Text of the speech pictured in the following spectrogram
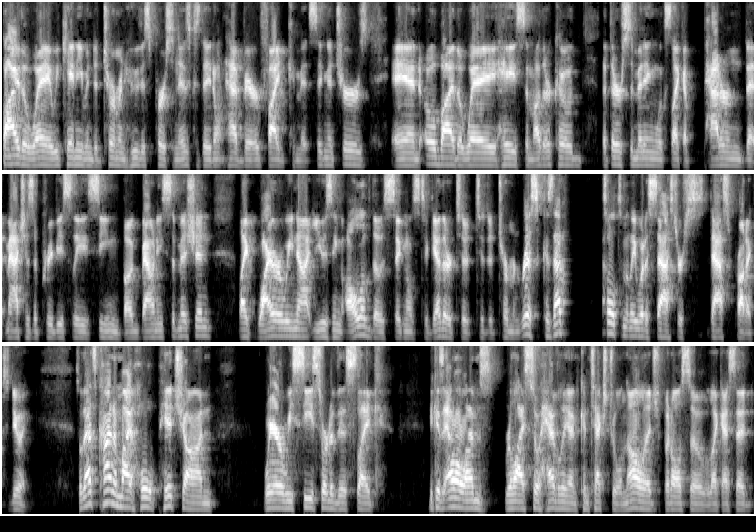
by the way, we can't even determine who this person is because they don't have verified commit signatures. And oh, by the way, hey, some other code that they're submitting looks like a pattern that matches a previously seen bug bounty submission. Like, why are we not using all of those signals together to, to determine risk? Because that's ultimately what a SAST or DAST product's doing. So that's kind of my whole pitch on where we see sort of this like because LLMs rely so heavily on contextual knowledge, but also, like I said,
